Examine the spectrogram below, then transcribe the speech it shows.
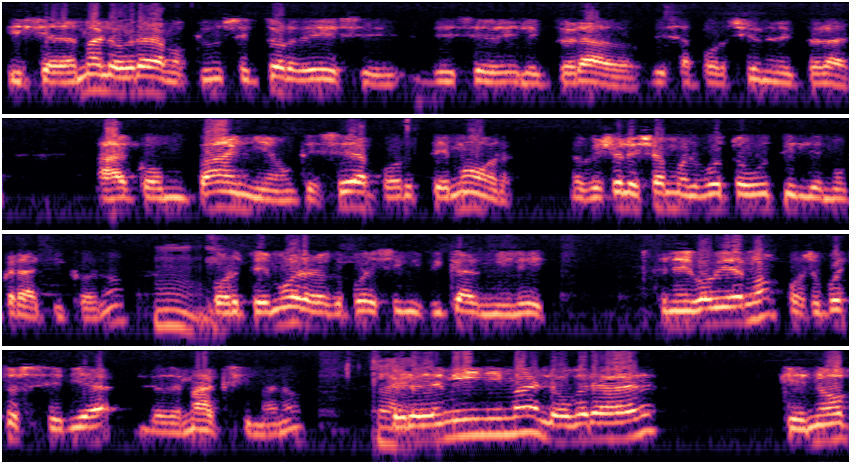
Y si además logramos que un sector de ese, de ese electorado, de esa porción electoral, acompañe, aunque sea por temor, lo que yo le llamo el voto útil democrático, ¿no? Mm. Por temor a lo que puede significar mi ley en el gobierno, por supuesto, eso sería lo de máxima, ¿no? Pero de mínima, lograr que no,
